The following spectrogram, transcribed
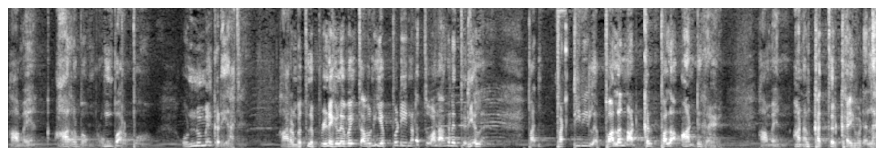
ஆமை ஆரம்பம் ரொம்ப அற்பம். ஒன்றுமே கிடையாது. ஆரம்பத்தில் பிள்ளைகளை வைத்து அவங்க எப்படி நடத்துவானாங்கன்னு தெரியல. ப- பட்டினியில் பல நாட்கள் பல ஆண்டுகள். ஆமேன் ஆனால் கத்தர் கைவிடலை.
